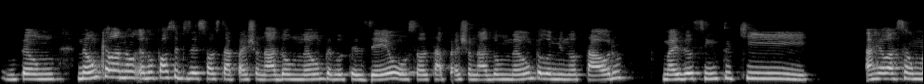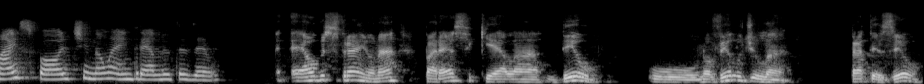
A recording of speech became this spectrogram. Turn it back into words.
Então, não que ela não, eu não posso dizer se ela está apaixonada ou não pelo Teseu, ou se ela está apaixonada ou não pelo Minotauro, mas eu sinto que a relação mais forte não é entre ela e o Teseu. É algo estranho, né? Parece que ela deu o novelo de lã para Teseu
